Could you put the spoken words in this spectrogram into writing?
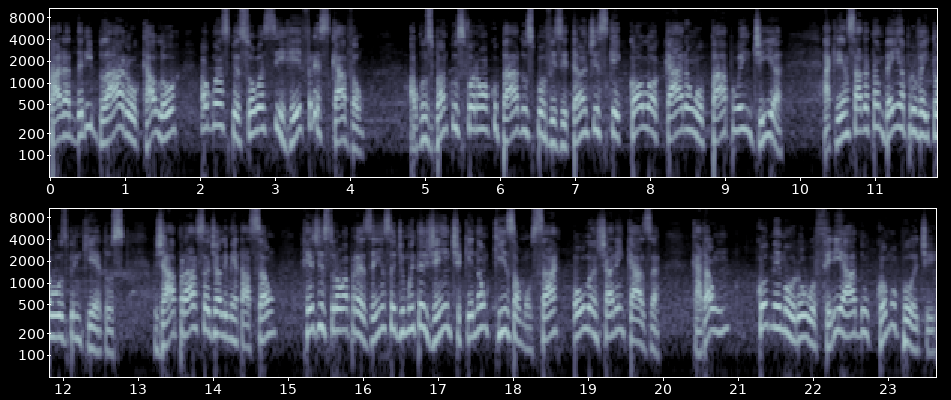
Para driblar o calor, algumas pessoas se refrescavam. Alguns bancos foram ocupados por visitantes que colocaram o papo em dia. A criançada também aproveitou os brinquedos. Já a praça de alimentação registrou a presença de muita gente que não quis almoçar ou lanchar em casa. Cada um comemorou o feriado como pôde.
